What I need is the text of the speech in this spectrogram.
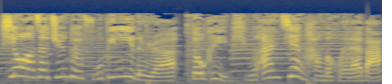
希望在军队服兵役的人都可以平安健康的回来吧。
